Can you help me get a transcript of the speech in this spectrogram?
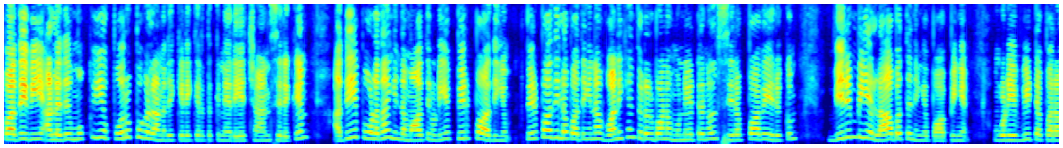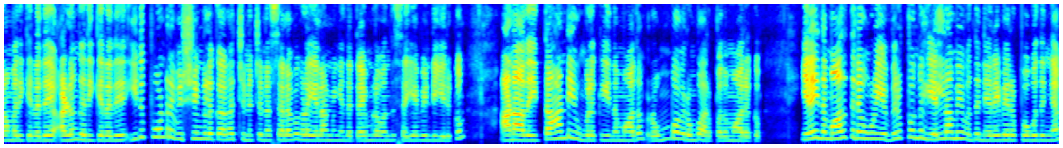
பதவி அல்லது முக்கிய பொறுப்புகளானது கிடைக்கிறதுக்கு நிறைய சான்ஸ் இருக்குது அதே போல தான் இந்த மாதத்தினுடைய பிற்பாதியும். பிற்பாதியில் பார்த்தீங்கன்னா வணிகம் தொடர்பான முன்னேற்றங்கள் சிறப்பாகவே இருக்கும். விரும்பிய லாபத்தை நீங்கள் பார்ப்பீங்க உங்களுடைய வீட்டை பராமரிக்கிறது அலங்கரிக்கிறது இது போன்ற விஷயங்களுக்காக சின்ன சின்ன செலவுகளை எல்லாம் நீங்கள் இந்த டைமில் வந்து செய்ய வேண்டி இருக்கும் ஆனால் அதை தாண்டி உங்களுக்கு இந்த மாதம் ரொம்ப ரொம்ப அற்புதமாக இருக்கும். ஏன்னா இந்த மாதத்தில் உங்களுடைய விருப்பங்கள் எல்லாமே வந்து நிறைவேற போகுதுங்க.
